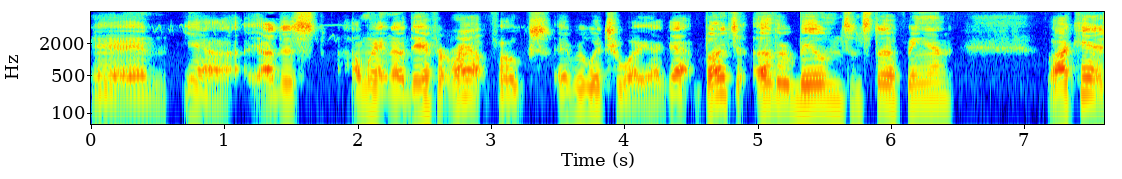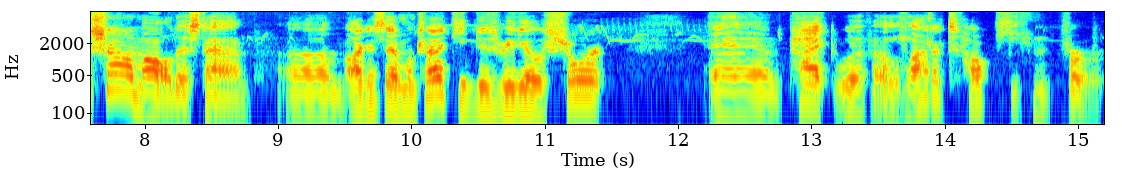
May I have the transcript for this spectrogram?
And yeah, I just I went in a different route, folks, every which way. I got a bunch of other buildings and stuff in. But I can't show them all this time. Um, like I said, I'm going to try to keep these videos short and packed with a lot of talking for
